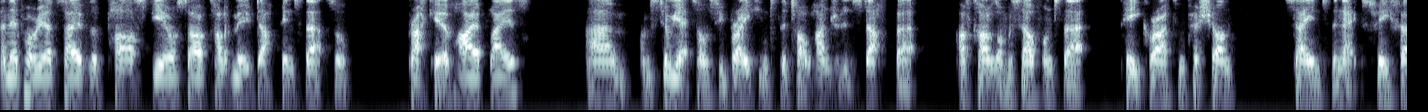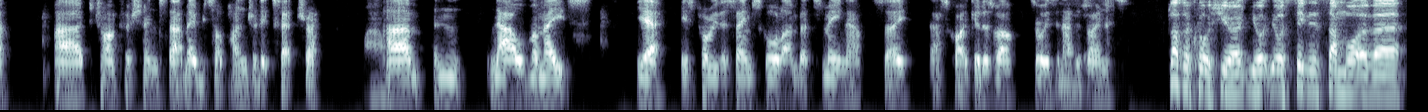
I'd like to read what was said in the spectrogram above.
and then probably I'd say over the past year or so, I've kind of moved up into that sort of bracket of higher players. Um, I'm still yet to obviously break into the top 100 and stuff, but I've kind of got myself onto that peak where I can push on, say, into the next FIFA uh, to try and push into that maybe top 100, etc. Wow. Um, and now my mates, yeah, it's probably the same scoreline, but to me now, so that's quite good as well. It's always an added bonus. Plus, of course, you're you're you're seen as somewhat of a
